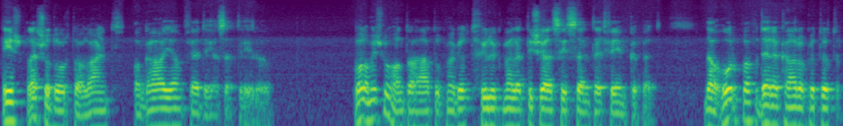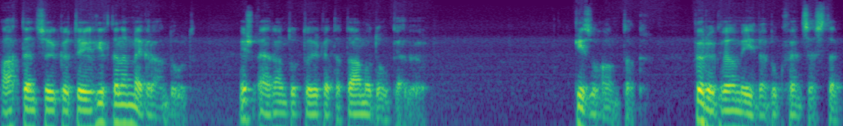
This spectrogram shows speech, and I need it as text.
és lesodorta a lányt a gája fedélzetéről. Valami suhant a hátuk mögött, fülük mellett is elsziszent egy fémköpet, de a horpap derekára kötött, áttencő kötél hirtelen megrándult, és elrántotta őket a támadók elől. Kizuhantak. Pörögve a mélybe bukfenceztek.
